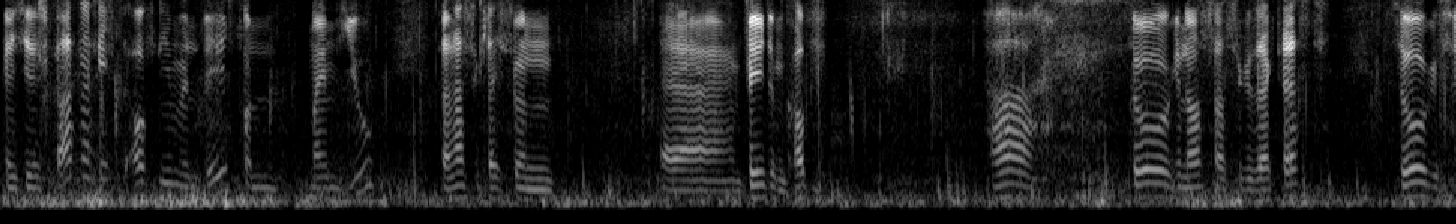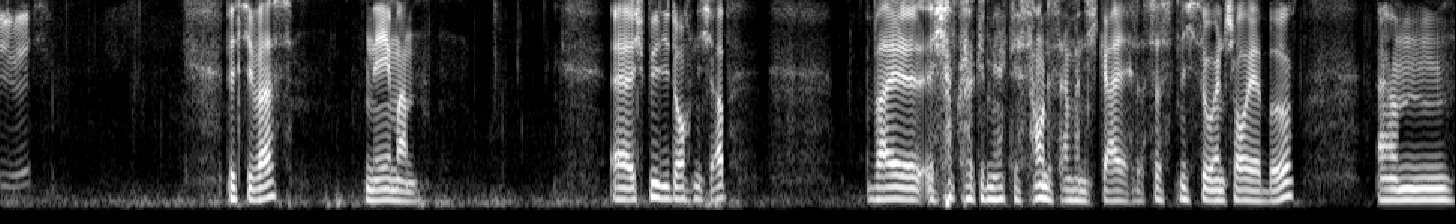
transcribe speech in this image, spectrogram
wenn ich dir eine Sprachnachricht aufnehme, ein Bild von meinem View, dann hast du gleich so ein äh, Bild im Kopf. Ah, so genossen, was du gesagt hast. So gefühlt. Wisst ihr was? Nee, Mann. Äh, ich spiele die doch nicht ab. Weil ich habe gerade gemerkt, der Sound ist einfach nicht geil. Das ist nicht so enjoyable. Ähm,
